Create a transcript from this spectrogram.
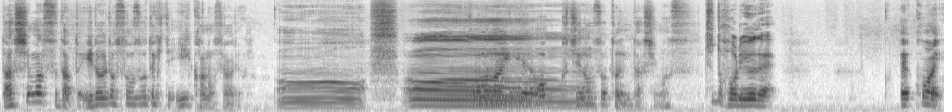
出しますだといろいろ想像できていい可能性あるよ。なあー。口口内炎を口の外に出します。ちょっと保留で。え怖い。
